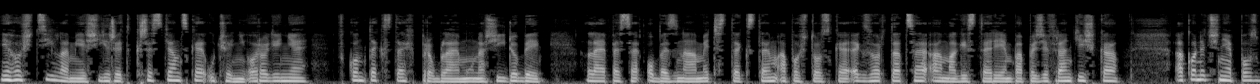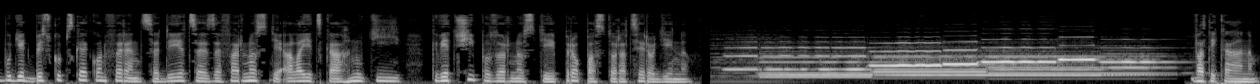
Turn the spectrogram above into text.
Jehož cílem je šířit křesťanské učení o rodině v kontextech problémů naší doby, lépe se obeznámit s textem apoštolské exhortace a magisteriем papeže Františka a konečně povzbudit biskupské konference, diecéze, farnosti a laická hnutí k větší pozornosti pro pastoraci rodin. Vatikán.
